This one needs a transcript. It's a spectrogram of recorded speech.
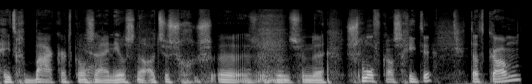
heet gebakerd kan zijn. Heel snel uit zijn, eh, eh, slof kan schieten. Dat kan.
